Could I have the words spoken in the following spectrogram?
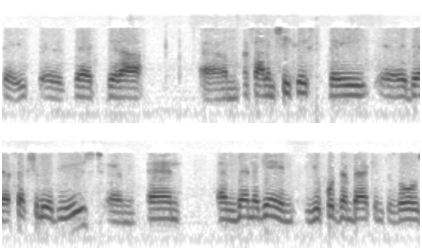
says, uh, that there are um, asylum seekers, they, uh, they are sexually abused, um, and and then again, you put them back into those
